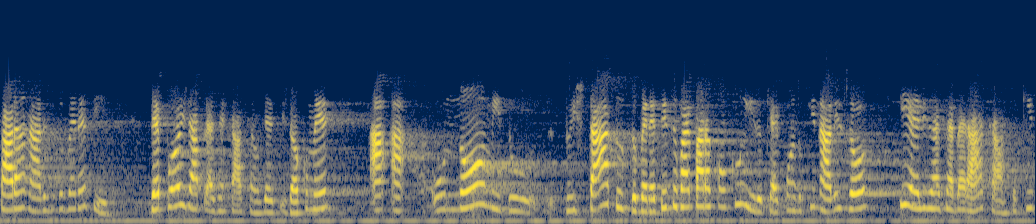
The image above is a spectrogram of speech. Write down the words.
para análise do benefício. Depois da apresentação desses documentos, a, a, o nome do, do status do benefício vai para concluído, que é quando finalizou e ele receberá a carta, que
